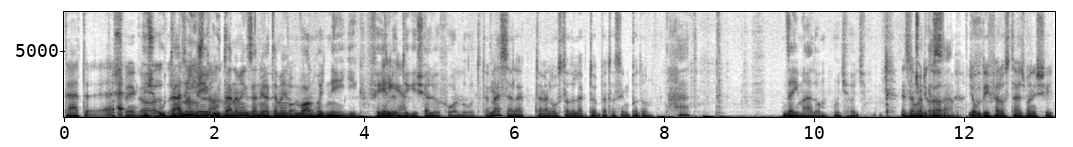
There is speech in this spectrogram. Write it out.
Tehát e, még és a, utána, még, utána még zenéltem, én van, hogy négyig, fél Igen. ötig is előfordult. Tehát messze lett, te a legtöbbet a színpadon. Hát, de imádom, úgyhogy ezzel mondjuk a számít. jogdíjfelosztásban is így.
